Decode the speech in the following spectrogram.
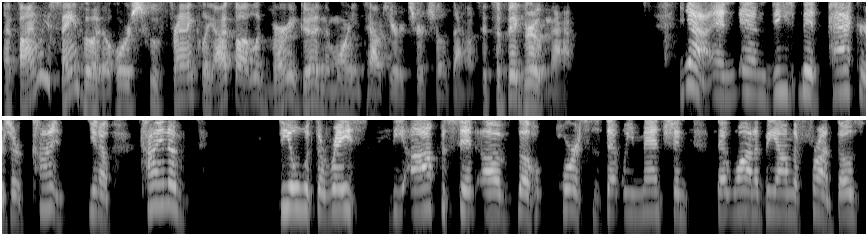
And finally, Sainthood, a horse who, frankly, I thought looked very good in the mornings out here at Churchill Downs. It's a big group, Matt. Yeah, and and these mid packers are kind, you know, kind of deal with the race the opposite of the horses that we mentioned that want to be on the front. Those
